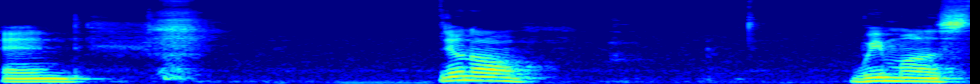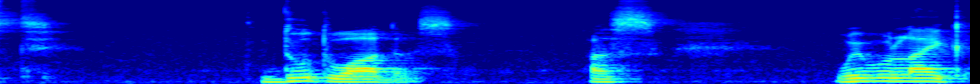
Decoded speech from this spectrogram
And, you know, we must do to others as we would like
